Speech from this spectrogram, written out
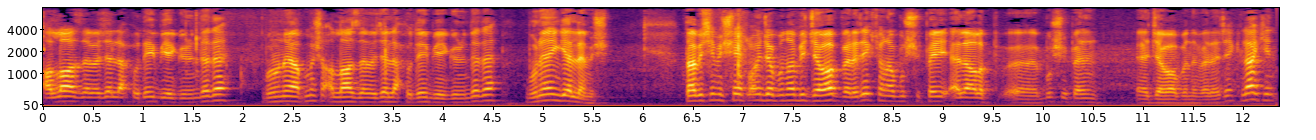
Allah azze ve celle Hudeybiye gününde de bunu ne yapmış? Allah azze ve celle Hudeybiye gününde de bunu engellemiş. Tabi şimdi şeyh önce buna bir cevap verecek sonra bu şüpheyi ele alıp e, bu şüphenin e, cevabını verecek. Lakin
